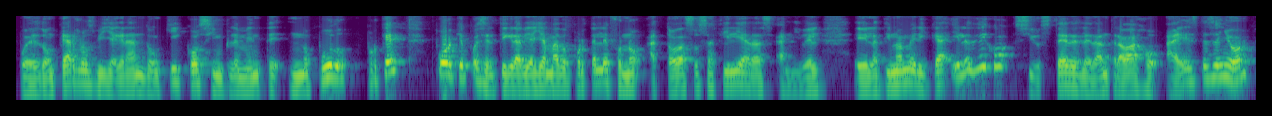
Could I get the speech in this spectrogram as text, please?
pues don Carlos Villagrán, don Kiko, simplemente no pudo. ¿Por qué? Porque pues el Tigre había llamado por teléfono a todas sus afiliadas a nivel eh, Latinoamérica y les dijo, si ustedes le dan trabajo a este señor,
